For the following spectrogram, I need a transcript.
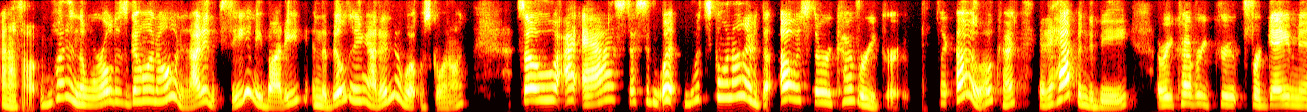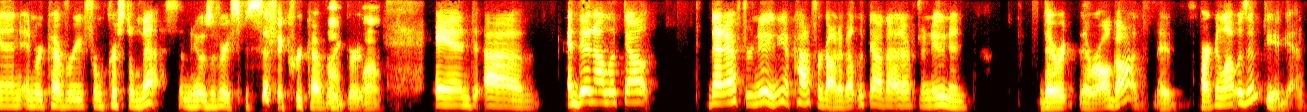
And I thought, what in the world is going on? And I didn't see anybody in the building. I didn't know what was going on. So I asked, I said, what, what's going on? Oh, it's the recovery group. It's like, oh, okay. And it happened to be a recovery group for gay men in recovery from crystal meth. I mean, it was a very specific recovery oh, group. Wow. And um, and then I looked out that afternoon. Yeah, kind of forgot about. It, looked out that afternoon, and they were they were all gone. The parking lot was empty again.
